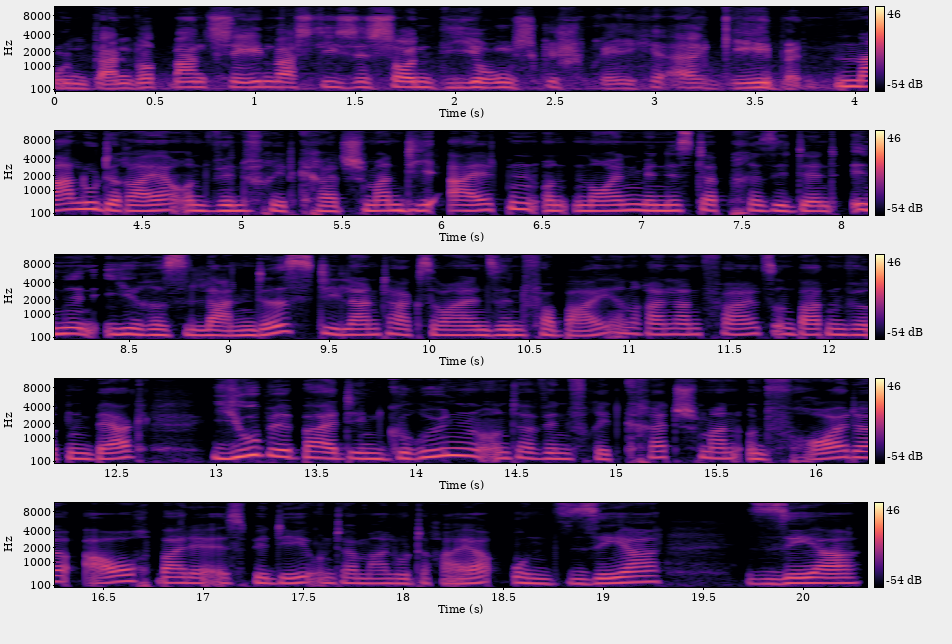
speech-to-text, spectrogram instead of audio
Und dann wird man sehen, was diese Sondierungsgespräche ergeben. Malu Dreyer und Winfried Kretschmann, die alten und neuen MinisterpräsidentInnen ihres Landes. Die Landtagswahlen sind vorbei in Rheinland-Pfalz und Baden-Württemberg. Jubel bei den Grünen unter Winfried Kretschmann und Freude auch bei der SPD unter Malu Dreyer und sehr sehr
